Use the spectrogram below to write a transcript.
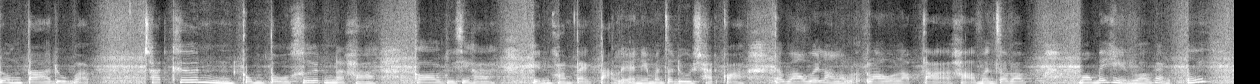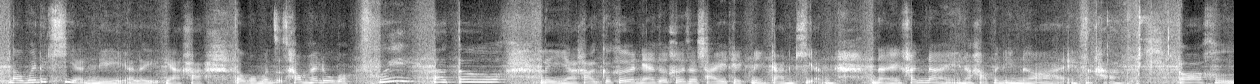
ดวงตาดูแบบชัดขึ้นกลมโตขึ้นนะคะ ก็ดูสิคะเห็นความแตกต่างเลยอันนี้มันจะดูชัดกว่า แต่ว่าเวลาเราเราหลับตาค่ะ มันจะแบบมองไม่เห็นว่าแบบเอ้ยเราไม่ได้เขียนนี่อะไรอย่างเงี้ยค่ะ แต่ว่ามันจะทำให้ดูแบบเฮ้ยตาโต อะไรอย่างเงี้ยค่ะ ก็คืออันเนี้ยก็คือจะใช้เทคนิคการเขียนในข้างในนะคะ เป็น inner eye นะคะ ก็คือ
